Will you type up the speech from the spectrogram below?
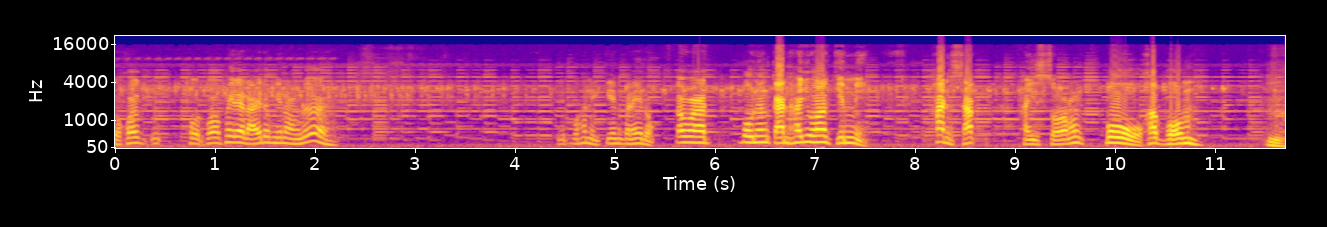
ก็ขอโทษขออภัยหลายๆเด้อพี่น้องเด้อเฮ็ดบ่ทันได้เก่งปานใดดอก แต่ว่าโปรเรื่องการหาอยู่หากินนี่พันสักให้สองโปรครับผมอืม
